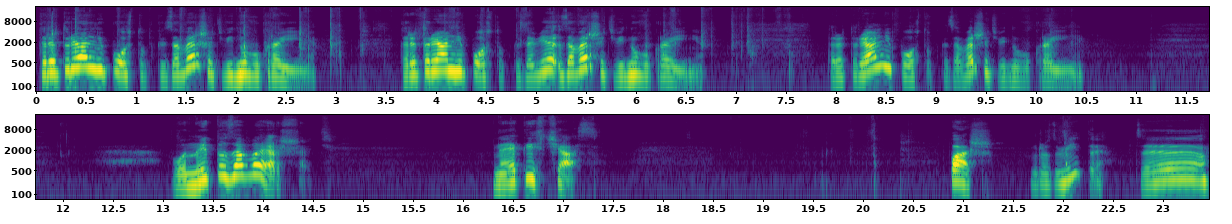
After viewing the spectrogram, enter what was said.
Територіальні поступки завершать війну в Україні. Територіальні поступки завершать війну в Україні. Територіальні поступки завершать війну в Україні. Вони то завершать. На якийсь час. Паш, розумієте? Це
